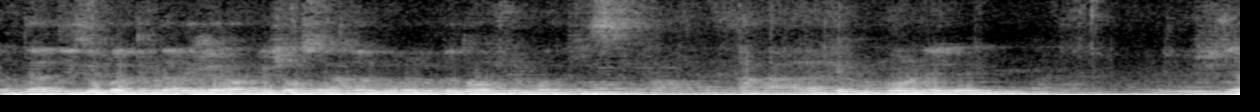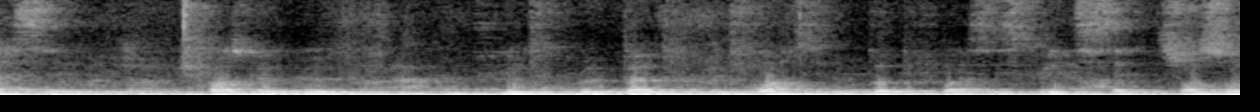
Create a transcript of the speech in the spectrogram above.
interdisent aux bateaux d'arriver alors que les gens sont en train de mourir dedans. Je me demande qui, à quel moment les je pense que le, peuple, le pouvoir, c'est le peuple, C'est ce que dit cette chanson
